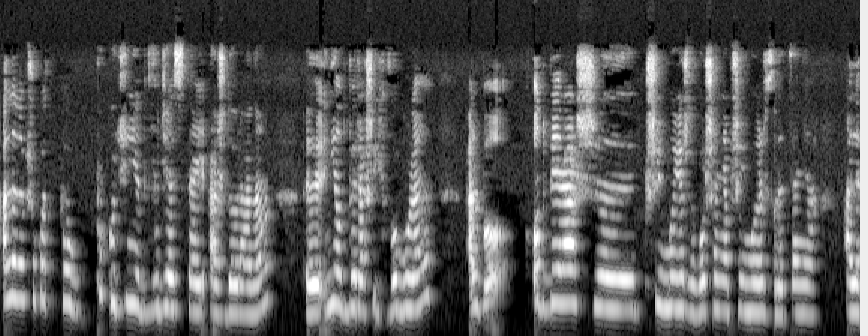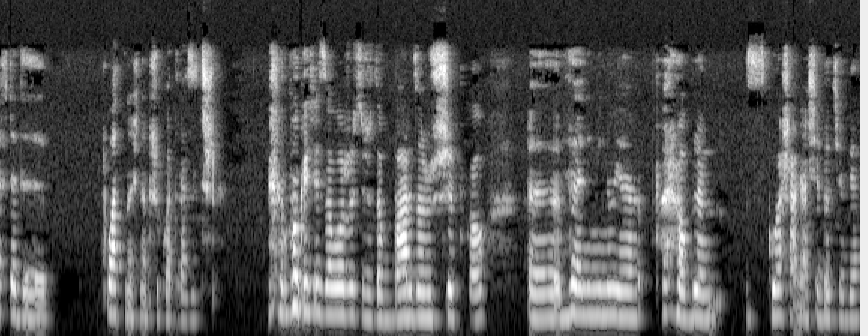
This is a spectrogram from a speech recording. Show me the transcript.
ale na przykład po, po godzinie 20 aż do rana y, nie odbierasz ich w ogóle, albo odbierasz, przyjmujesz zgłoszenia, przyjmujesz zlecenia, ale wtedy płatność na przykład razy 3. Mogę się założyć, że to bardzo szybko wyeliminuje problem zgłaszania się do ciebie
